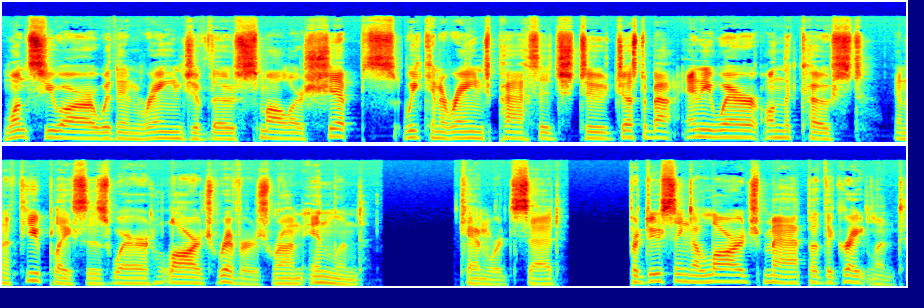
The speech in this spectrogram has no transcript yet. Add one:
Once you are within range of those smaller ships, we can arrange passage to just about anywhere on the coast and a few places where large rivers run inland, Kenward said, producing a large map of the Greatland,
